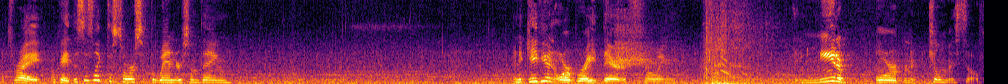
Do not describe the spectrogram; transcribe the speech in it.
That's right. Okay, this is like the source of the wind or something. And it gave you an orb right there showing that you need a orb and to kill myself.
